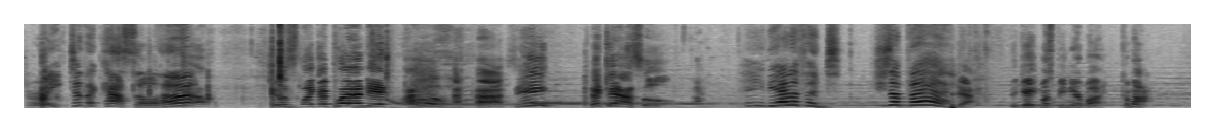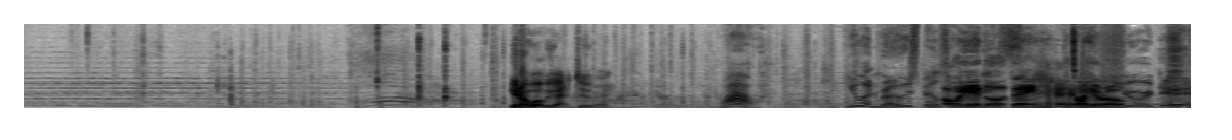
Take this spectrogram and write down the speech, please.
straight to the castle, huh? Just like I planned it! See? The castle! Hey, the elephant. She's up there. Yeah, the gate must be nearby. Come on. You know what we gotta do, right? Wow. You and Rose built Oh all yeah, the thing. It's our hero. Sure did.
